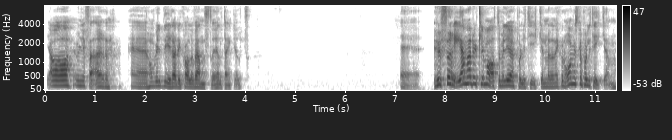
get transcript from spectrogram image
Ja, ungefär. Eh, hon vill bli radikal vänster helt enkelt. Eh, hur förenar du klimat och miljöpolitiken med den ekonomiska politiken?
